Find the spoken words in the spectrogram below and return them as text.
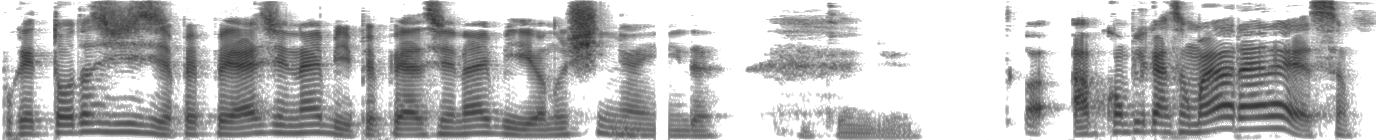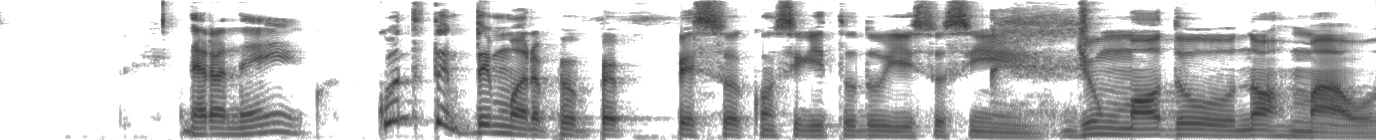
Porque todas diziam PPS de NIB, PPS de NIB. Eu não tinha ainda. Entendi. A- A complicação maior era essa. Não era nem. Quanto tempo demora pra, pra pessoa conseguir tudo isso, assim, de um modo normal?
